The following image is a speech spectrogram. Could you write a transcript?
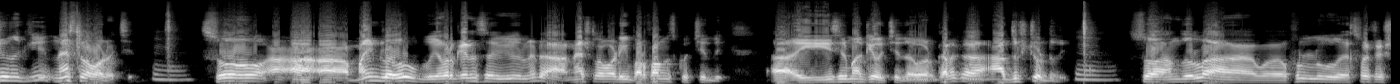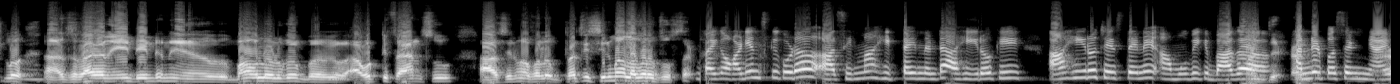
అర్జున్కి నేషనల్ అవార్డు వచ్చింది. సో ఆ- మైండ్లో ఎవరికైనా సరే ఆ నేషనల్ అవార్డు ఈ పర్ఫార్మెన్స్కి వచ్చింది. ఈ సినిమాకే వచ్చింది అవార్డు. కనుక ఆ దృష్టి ఉంటుంది. సో అందువల్ల ఫుల్ ఎక్స్పెక్టేషన్లో రాగానే ఏంటి ఏంటని మామూలు ఆ ఒట్టి ఫ్యాన్స్ ఆ సినిమా ఫలో ప్రతి సినిమాలో లవర్ చూస్తాడు. పైగా ఆడియన్స్కి కూడా ఆ సినిమా హిట్ అయిందంటే ఆ హీరోకి ఆ హీరో చేస్తేనే ఆ మూవీకి బాగా. హండ్రెడ్ పర్సెంట్ న్యాయం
